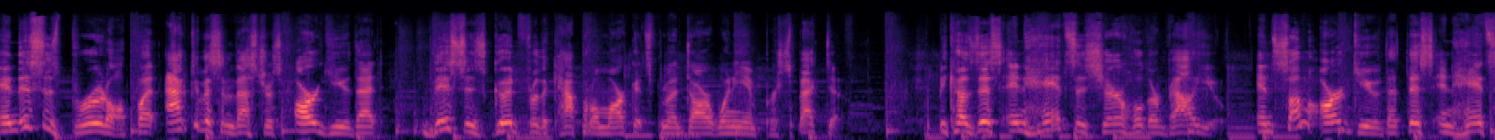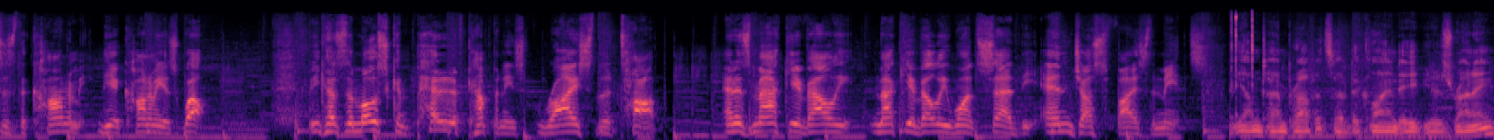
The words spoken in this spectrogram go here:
And this is brutal, but activist investors argue that this is good for the capital markets from a Darwinian perspective because this enhances shareholder value. And some argue that this enhances the economy, the economy as well, because the most competitive companies rise to the top. And as Machiavelli, Machiavelli once said, the end justifies the means. Yumtime profits have declined eight years running,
